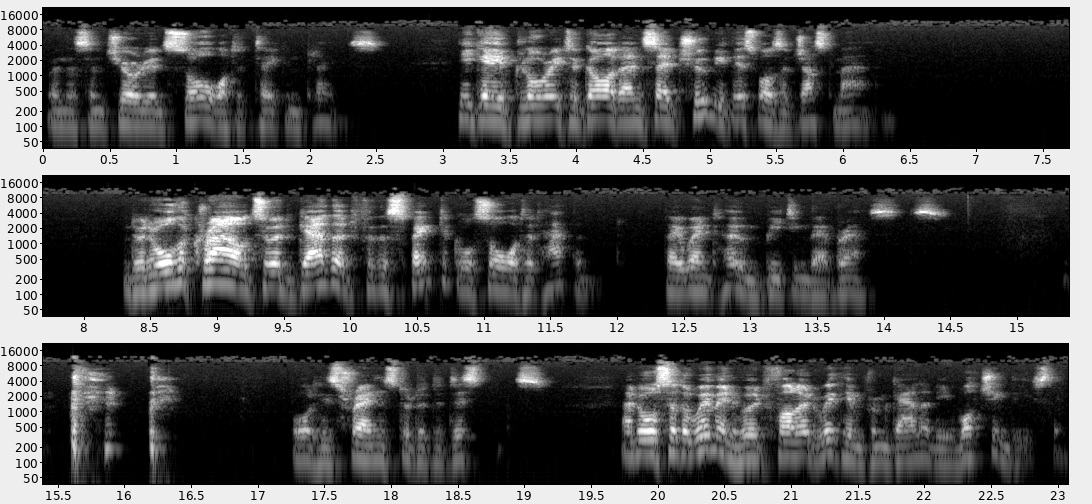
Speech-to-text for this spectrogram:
When the centurion saw what had taken place, he gave glory to God and said, Truly, this was a just man. And when all the crowds who had gathered for the spectacle saw what had happened, they went home beating their breasts. all his friends stood at a distance, and also the women who had followed with him from Galilee, watching these things.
